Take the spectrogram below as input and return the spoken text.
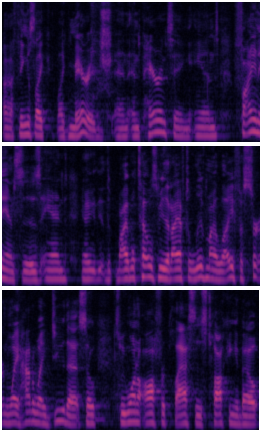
uh, things like, like marriage and, and parenting and finances. And you know, the Bible tells me that I have to live my life a certain way. How do I do that? So, so we want to offer classes talking about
